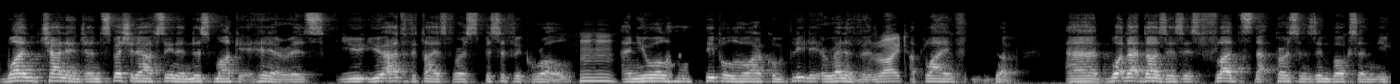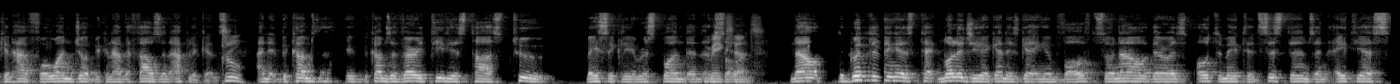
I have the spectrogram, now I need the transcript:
one challenge, and especially I've seen in this market here, is you you advertise for a specific role, and you will have people who are completely irrelevant Mm-hmm. Right. applying for the job. Uh, what that does is it floods that person's inbox, and you can have for one job you can have a thousand applicants, True. and it becomes it becomes a very tedious task to basically respond and, and Makes so sense. on. Now, the good thing is technology again is getting involved. So now there is automated systems and ATS,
